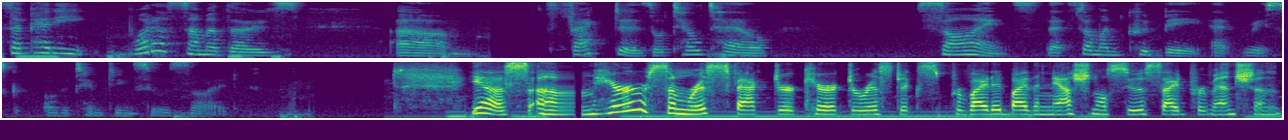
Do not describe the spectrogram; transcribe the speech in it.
so, Patty, what are some of those um, factors or telltale signs that someone could be at risk of attempting suicide? Yes, um, here are some risk factor characteristics provided by the National Suicide Prevention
